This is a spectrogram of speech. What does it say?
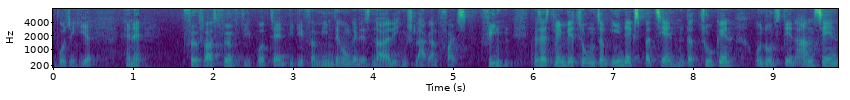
wo Sie hier eine für fast 50-prozentige Verminderung eines neuerlichen Schlaganfalls finden. Das heißt, wenn wir zu unserem Indexpatienten dazugehen und uns den ansehen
